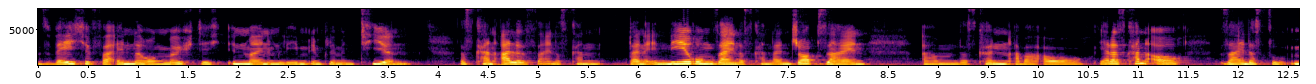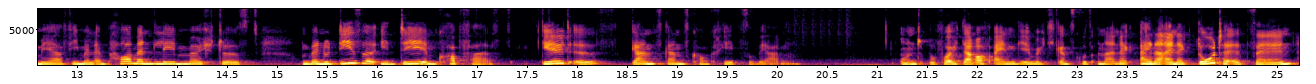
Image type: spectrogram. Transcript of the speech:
Also welche Veränderung möchte ich in meinem Leben implementieren? Das kann alles sein. Das kann deine Ernährung sein, das kann dein Job sein, ähm, das können aber auch, ja, das kann auch sein, dass du mehr Female Empowerment leben möchtest. Und wenn du diese Idee im Kopf hast, gilt es, ganz, ganz konkret zu werden. Und bevor ich darauf eingehe, möchte ich ganz kurz eine, eine Anekdote erzählen.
